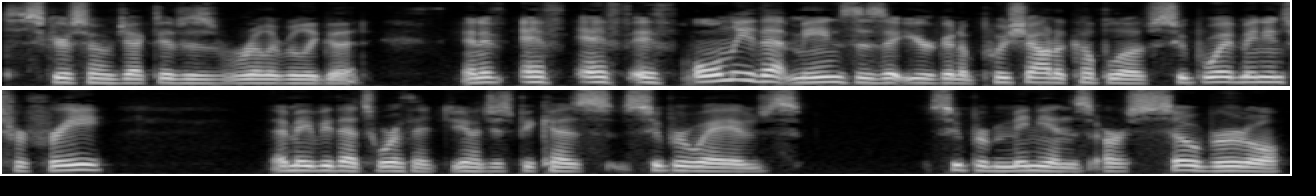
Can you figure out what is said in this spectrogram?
to secure some objectives is really, really good. And if, if, if, if only that means is that you're going to push out a couple of super wave minions for free, then maybe that's worth it, you know, just because super waves, super minions are so brutal.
